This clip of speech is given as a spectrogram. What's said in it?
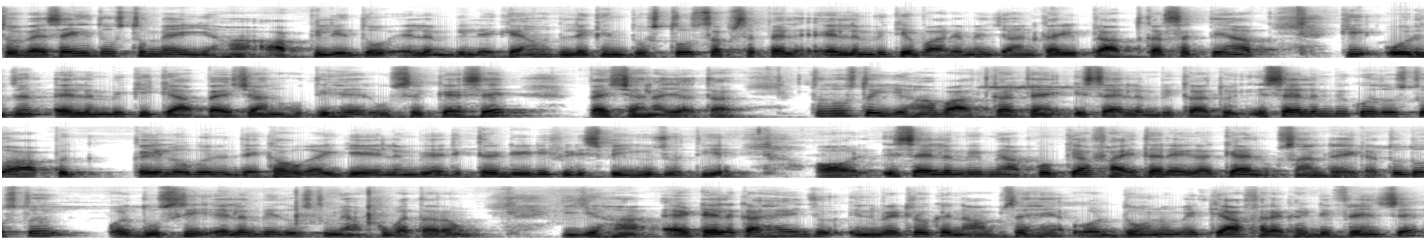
तो वैसे ही दोस्तों मैं यहाँ आपके लिए दो एल लेके आया हूँ लेकिन दोस्तों सबसे पहले एलएमबी के बारे में जानकारी प्राप्त कर सकते हैं आप कि ओरिजिनल एलएमबी की क्या पहचान होती है उसे कैसे पहचाना जाता। तो दोस्तों, यहाँ बात करते हैं इस एलएमबी का। तो इस एल को दोस्तों, आप कई लोगों ने देखा होगा, ये एल अधिकतर डी डी पे यूज़ होती है और इस एल में आपको क्या फ़ायदा रहेगा, क्या नुकसान रहेगा? तो दोस्तों, और दूसरी एल दोस्तों, मैं आपको बता रहा हूँ, यहाँ एयरटेल का है, जो इन्वर्टर के नाम से है और दोनों में क्या फ़र्क है डिफरेंस है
